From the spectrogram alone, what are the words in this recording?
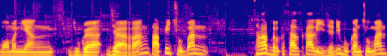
momen yang juga jarang tapi cuman sangat berkesan sekali. Jadi bukan cuman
